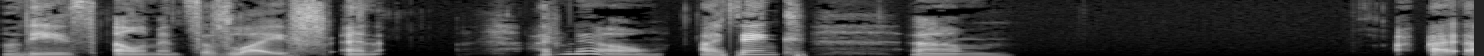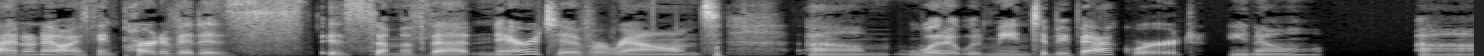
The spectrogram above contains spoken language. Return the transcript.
these elements of life. And I don't know. I think, um, I, I, don't know. I think part of it is is some of that narrative around um, what it would mean to be backward. You know, uh,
